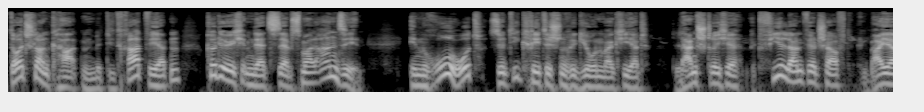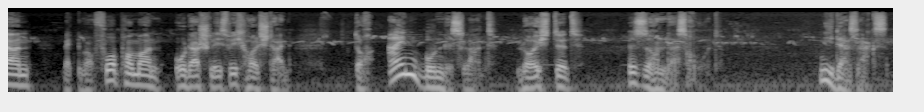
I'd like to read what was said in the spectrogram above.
Deutschlandkarten mit Nitratwerten könnt ihr euch im Netz selbst mal ansehen. In Rot sind die kritischen Regionen markiert. Landstriche mit viel Landwirtschaft in Bayern, Mecklenburg-Vorpommern oder Schleswig-Holstein. Doch ein Bundesland leuchtet besonders rot. Niedersachsen.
